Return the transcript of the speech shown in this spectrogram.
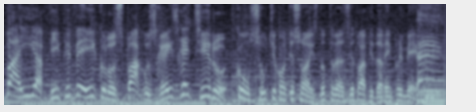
Bahia VIP Veículos, Barros Reis Retiro. Consulte condições do trânsito, a vida vem primeiro. Em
